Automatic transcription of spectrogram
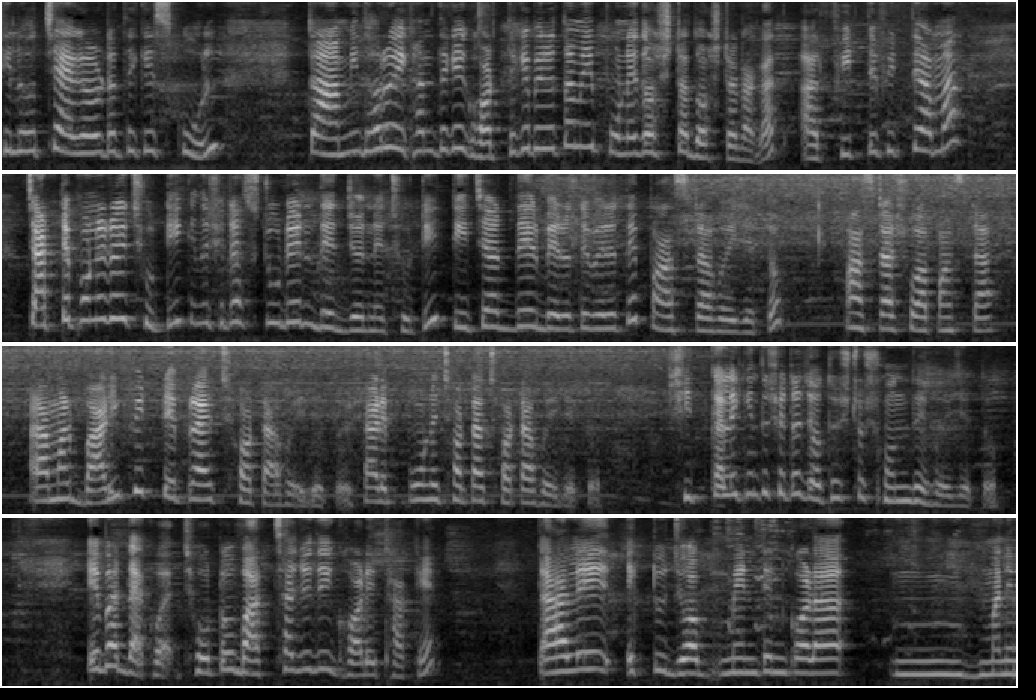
ছিল হচ্ছে এগারোটা থেকে স্কুল। তা আমি ধরো এখান থেকে ঘর থেকে বেরোতাম এই পৌনে দশটা দশটা নাগাদ। আর ফিরতে ফিরতে আমার চারটে, পনেরোই ছুটি, কিন্তু সেটা স্টুডেন্টদের জন্য ছুটি। টিচারদের বেরোতে বেরোতে পাঁচটা হয়ে যেত। পাঁচটা, সোয়া পাঁচটা। আর আমার বাড়ি ফিরতে প্রায় ছটা হয়ে যেত। সাড়ে পৌনে ছটা ছটা হয়ে যেত। শীতকালে কিন্তু সেটা যথেষ্ট সন্ধে হয়ে যেত। এবার দেখো, ছোট বাচ্চা যদি ঘরে থাকে, তাহলে একটু জব মেনটেন করা মানে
